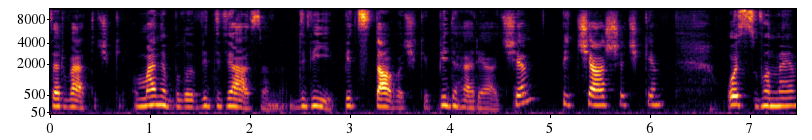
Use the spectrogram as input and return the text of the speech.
серветочки. У мене було відв'язано дві підставочки під гаряче, під чашечки. Ось вони.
